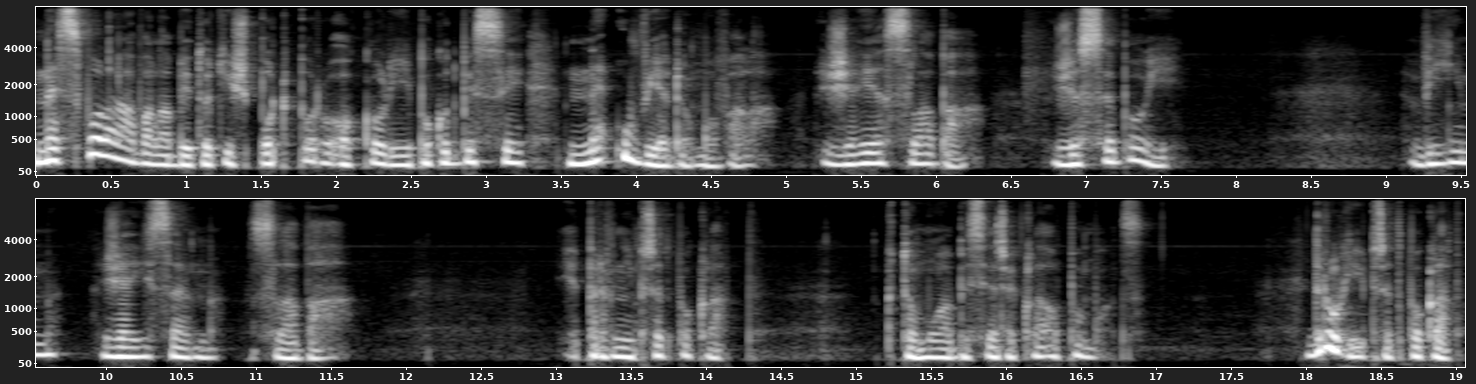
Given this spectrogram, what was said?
Nesvolávala by totiž podporu okolí, pokud by si neuvědomovala, že je slabá že se bojí. Vím, že jsem slabá. Je první předpoklad k tomu, aby si řekla o pomoc. Druhý předpoklad.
